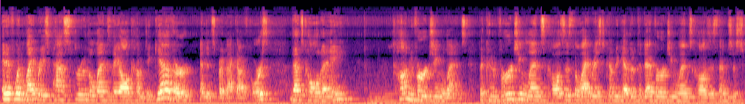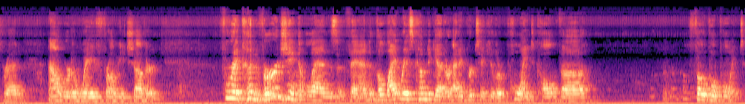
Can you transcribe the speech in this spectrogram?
And if when light rays pass through the lens they all come together and then spread back out, of course, that's called a converging lens. The converging lens causes the light rays to come together, the diverging lens causes them to spread outward away from each other. For a converging lens, then, the light rays come together at a particular point called the focal point.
